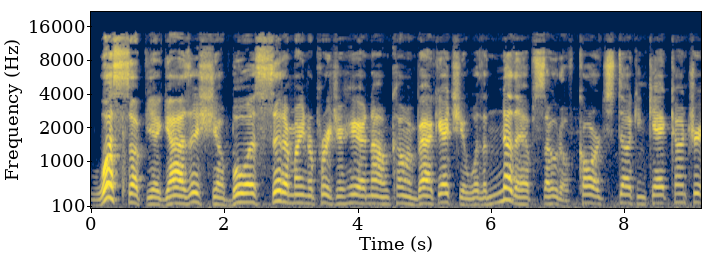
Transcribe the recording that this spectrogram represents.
What's up, you guys? It's your boy, Cinemainer Preacher here, and now I'm coming back at you with another episode of Card Stuck in Cat Country.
